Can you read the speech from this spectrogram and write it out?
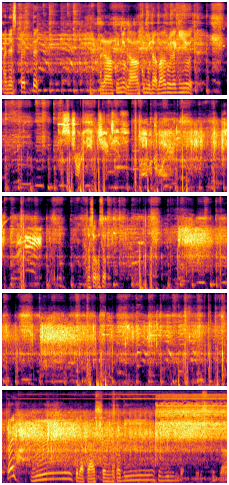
Unexpected. Alah, aku noob lah. Aku budak baru lagi, acquired. Masuk, masuk. Hei! Hmm, aku dah perasan tadi. Aku kat situ pula.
